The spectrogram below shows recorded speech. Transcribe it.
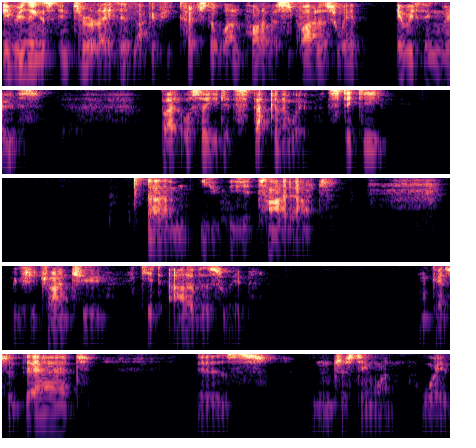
everything is interrelated. Like if you touch the one part of a spider's web, everything moves. But also you get stuck in a web. It's sticky. Um, you, you get tired out because you're trying to get out of this web. Okay, so that is an interesting one. Web.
